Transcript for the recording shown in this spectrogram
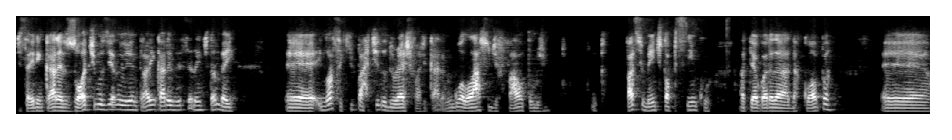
de saírem caras ótimos e entrarem caras excelentes também. É, e nossa, que partida do Rashford, cara. Um golaço de falta, um, facilmente top 5 até agora da, da Copa. É,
